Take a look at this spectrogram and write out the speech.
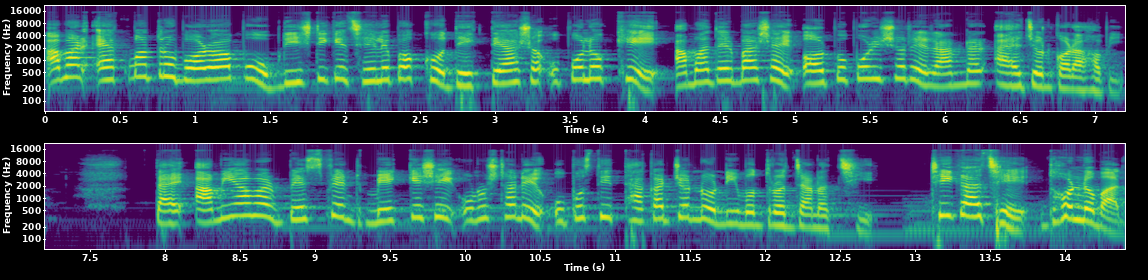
আমার একমাত্র বড় আপু বৃষ্টিকে ছেলেপক্ষ দেখতে আসা উপলক্ষে আমাদের বাসায় অল্প পরিসরে রান্নার আয়োজন করা হবে। তাই আমি আমার বেস্ট ফ্রেন্ড মেঘকে সেই অনুষ্ঠানে উপস্থিত থাকার জন্য নিমন্ত্রণ জানাচ্ছি। ঠিক আছে, ধন্যবাদ।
